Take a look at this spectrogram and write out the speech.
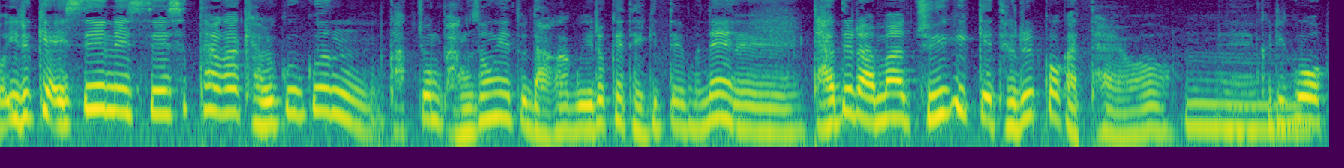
어, 이렇게 SNS의 스타가 결국은 각종 방송에도 나가고 이렇게 되기 때문에 네. 다들 아마 주의 깊게 들을 것 같아요. 음. 네, 그리고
